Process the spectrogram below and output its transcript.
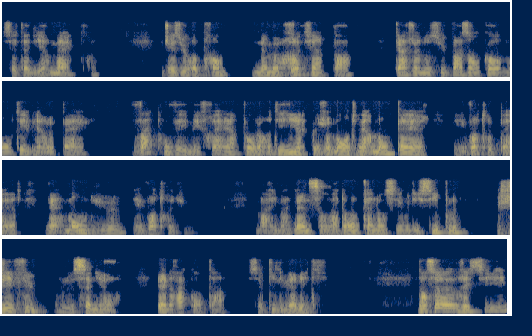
c'est-à-dire maître. Jésus reprend, Ne me retiens pas, car je ne suis pas encore monté vers le Père. Va trouver mes frères pour leur dire que je monte vers mon Père et votre Père, vers mon Dieu et votre Dieu. Marie-Madeleine s'en va donc annoncer aux disciples, J'ai vu le Seigneur. Elle raconta ce qu'il lui avait dit. Dans ce récit,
